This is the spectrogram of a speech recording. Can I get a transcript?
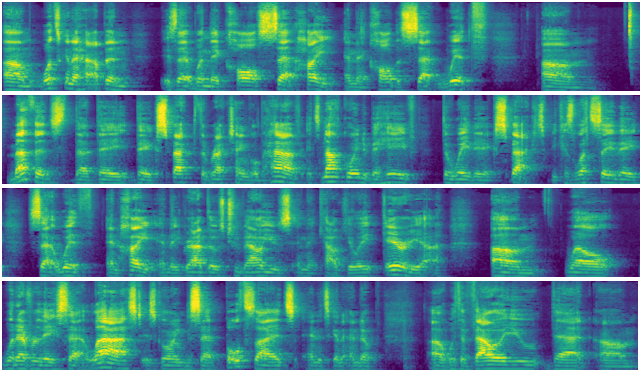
um, what's going to happen is that when they call set height and they call the set width um, methods that they, they expect the rectangle to have, it's not going to behave the way they expect. Because let's say they set width and height and they grab those two values and they calculate area. Um, well, whatever they set last is going to set both sides and it's going to end up uh, with a value that um,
